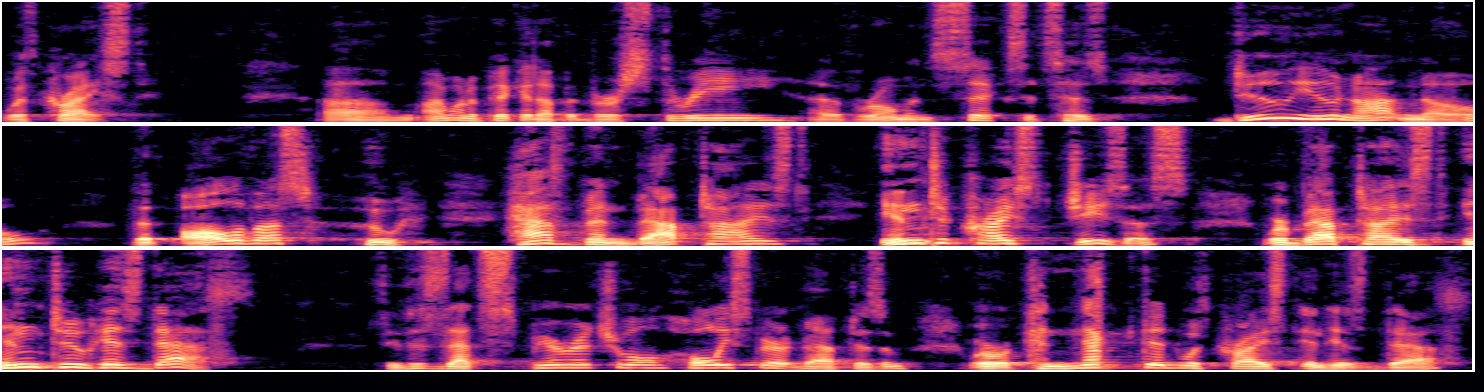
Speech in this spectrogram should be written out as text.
with Christ. Um, I want to pick it up at verse 3 of Romans 6. It says, Do you not know that all of us who have been baptized into Christ Jesus were baptized into his death? See, this is that spiritual Holy Spirit baptism where we're connected with Christ in his death.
